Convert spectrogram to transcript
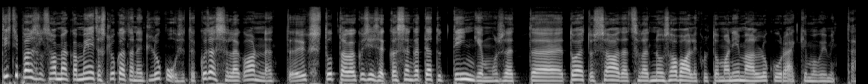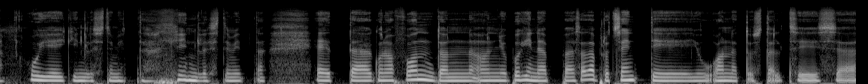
tihtipeale saame ka meediast lugeda neid lugusid, et kuidas sellega on, et üks tuttav ka küsis, et kas see on ka teatud tingimus, et äh, toetust saada, et sa oled nõus avalikult oma nime all lugu rääkima või mitte? oi ei, kindlasti mitte kindlasti mitte. et äh, kuna fond on, on ju, põhineb sada protsenti ju annetustelt, siis äh,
